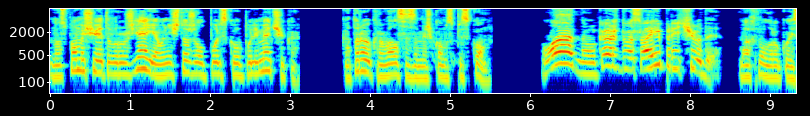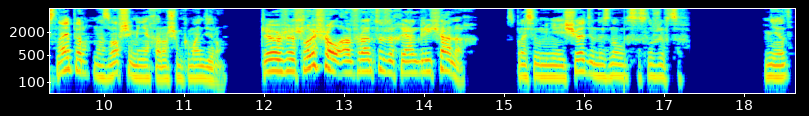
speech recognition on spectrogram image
но с помощью этого ружья я уничтожил польского пулеметчика, который укрывался за мешком с песком». «Ладно, у каждого свои причуды», — махнул рукой снайпер, назвавший меня хорошим командиром. «Ты уже слышал о французах и англичанах?» — спросил меня еще один из новых сослуживцев. «Нет.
